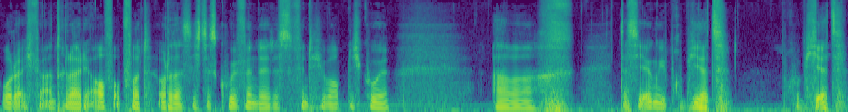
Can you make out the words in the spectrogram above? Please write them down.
oder euch für andere Leute aufopfert oder dass ich das cool finde. Das finde ich überhaupt nicht cool. Aber dass ihr irgendwie probiert, probiert,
